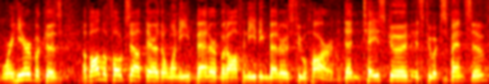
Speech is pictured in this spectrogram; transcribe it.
We're here because of all the folks out there that want to eat better, but often eating better is too hard. It doesn't taste good. It's too expensive.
